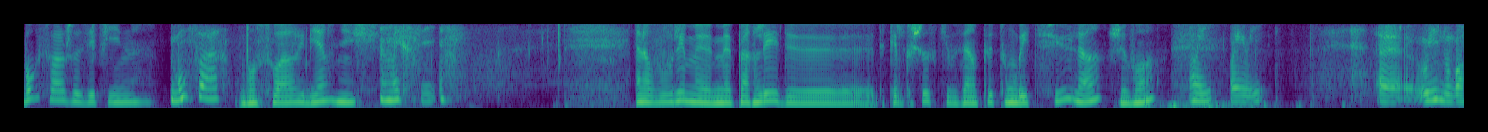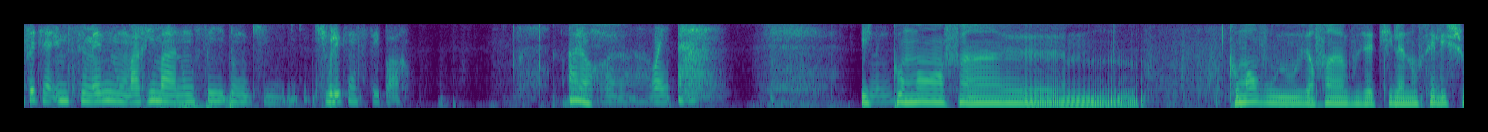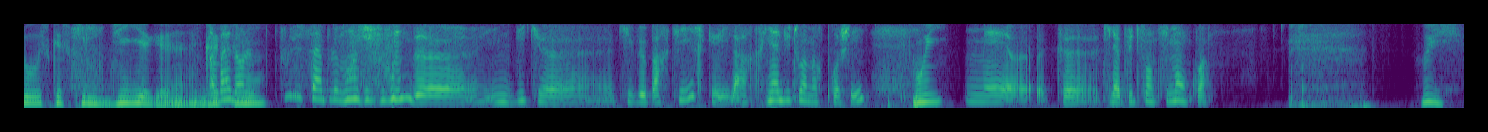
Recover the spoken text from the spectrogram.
Bonsoir Joséphine. Bonsoir. Bonsoir et bienvenue. Merci. Alors vous voulez me, me parler de, de, quelque chose qui vous est un peu tombé dessus là, je vois? Oui, oui, oui. Euh, oui, donc en fait il y a une semaine, mon mari m'a annoncé donc qu'il voulait qu'on se sépare. Oui. Alors, euh, oui. Et comment, enfin, euh, comment vous, enfin, vous a-t-il annoncé les choses? Qu'est-ce qu'il dit euh, Ah bah, dans le exactement? plus simplement du monde, euh, il me dit que qu'il veut partir, qu'il a rien du tout à me reprocher, Oui, mais euh, qu'il a plus de sentiments quoi. oui.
